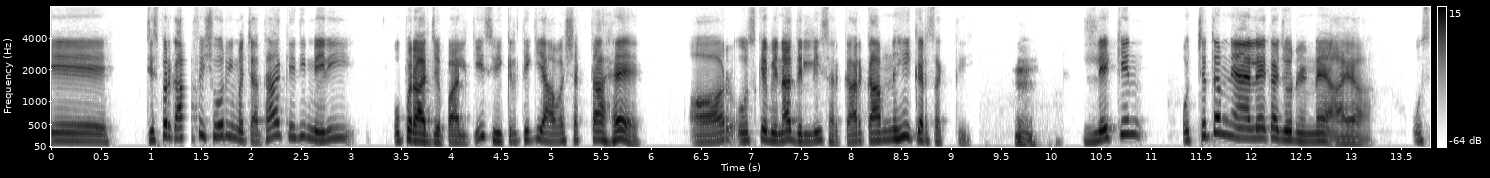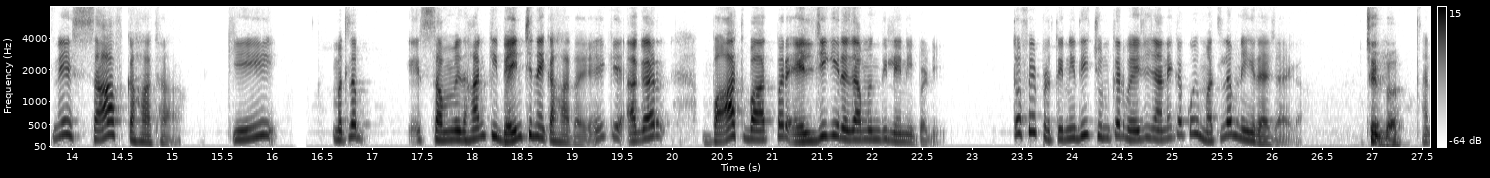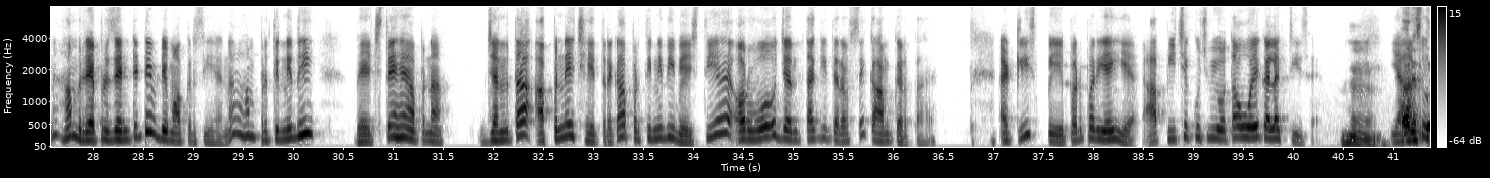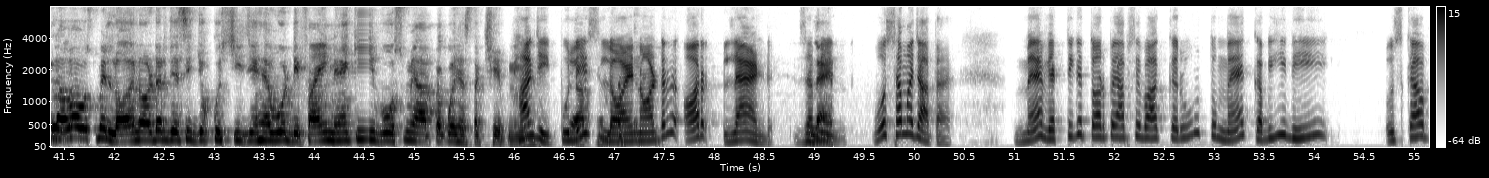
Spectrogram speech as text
कि जिस पर काफ़ी शोर भी मचा था कि जी मेरी उपराज्यपाल की स्वीकृति की आवश्यकता है और उसके बिना दिल्ली सरकार काम नहीं कर सकती। हम्म। लेकिन उच्चतम न्यायालय का जो निर्णय आया उसने साफ़ कहा था कि मतलब संविधान की बेंच ने कहा था ये कि अगर बात बात पर एलजी की रजामंदी लेनी पड़ी तो फिर प्रतिनिधि चुनकर भेजे जाने का कोई मतलब नहीं रह जाएगा। ठीक बात। है ना? हम रिप्रेजेंटेटिव डेमोक्रेसी है ना? हम प्रतिनिधि भेजते हैं अपना। जनता अपने क्षेत्र का प्रतिनिधि भेजती है और वो जनता की तरफ़ से काम करता है। एटलीस्ट पेपर पर यही है। आप पीछे कुछ भी होता वो एक अलग चीज़ है। हम्म। और इसके अलावा तो उसमें लॉ एंड ऑर्डर जैसी जो कुछ चीज़ें हैं वो डिफाइन है कि वो उसमें आपका कोई हस्तक्षेप नहीं हाँ जी पुलिस लॉ एंड ऑर्डर और लैंड ज़मीन वो समझ आता है। मैं व्यक्तिगत तौर पे आपसे बात करूँ तो मैं कभी भी उसका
